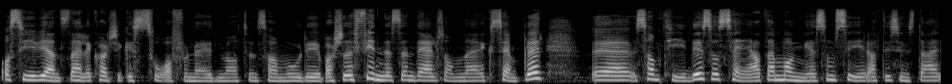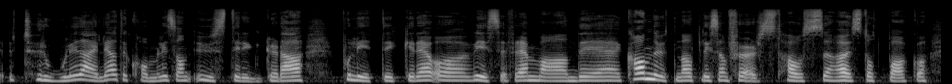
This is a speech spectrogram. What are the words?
og Siv Jensen er heller kanskje ikke så fornøyd med at hun sang med Ole Ivar. Så det finnes en del sånne eksempler. Eh, samtidig så ser jeg at det er mange som sier at de syns det er utrolig deilig at det kommer litt sånn ustrigla politikere og vise frem hva de kan, uten at liksom First House har stått bak og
